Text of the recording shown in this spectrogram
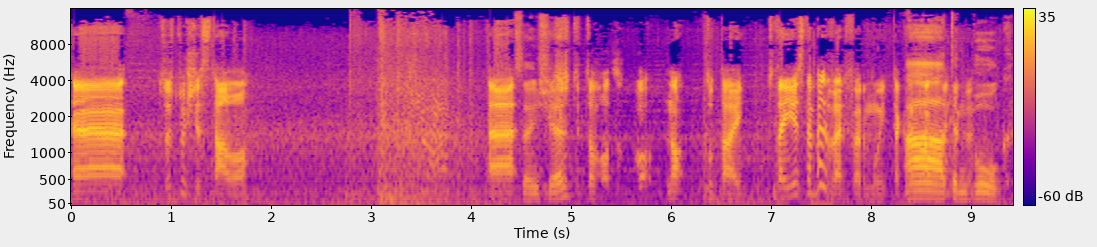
Eee, co tu się stało? Eee, W sensie? widzisz Ty to? No, tutaj. Tutaj jest Nebelwerfer mój, tak A, naprawdę. ten niby. Bóg.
